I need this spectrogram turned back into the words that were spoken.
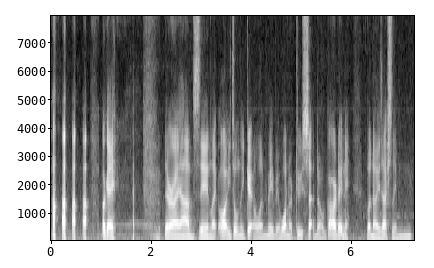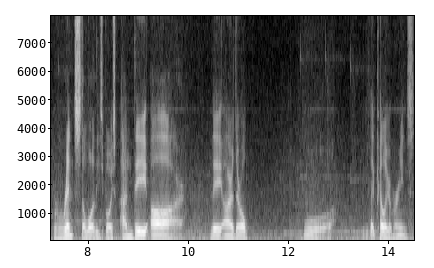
okay. there I am saying like, oh, he's only getting maybe one or two Citadel guard, isn't he? But no, he's actually rinsed a lot of these boys, and they are, they are, they're all Ooh. Look like Pelargir Marines.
